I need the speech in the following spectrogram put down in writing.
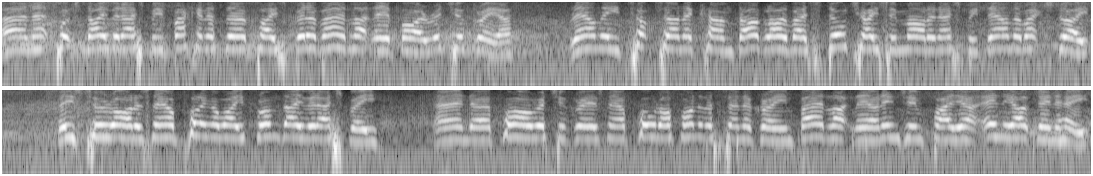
And that puts David Ashby back in the third place. Bit of bad luck there by Richard Greer. Round the top turn they come. Doug Lovaas still chasing Martin Ashby down the back straight. These two riders now pulling away from David Ashby. And uh, poor Richard Greer's now pulled off onto the centre green. Bad luck there, an engine failure in the opening heat.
